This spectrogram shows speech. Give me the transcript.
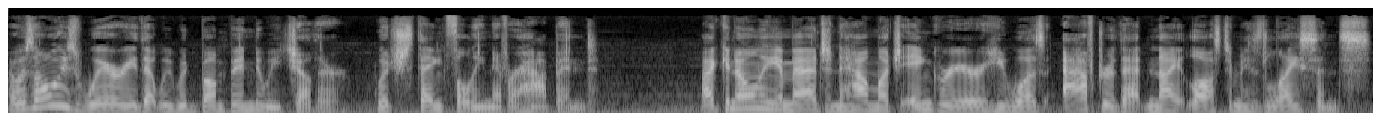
I was always wary that we would bump into each other, which thankfully never happened. I can only imagine how much angrier he was after that night lost him his license.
